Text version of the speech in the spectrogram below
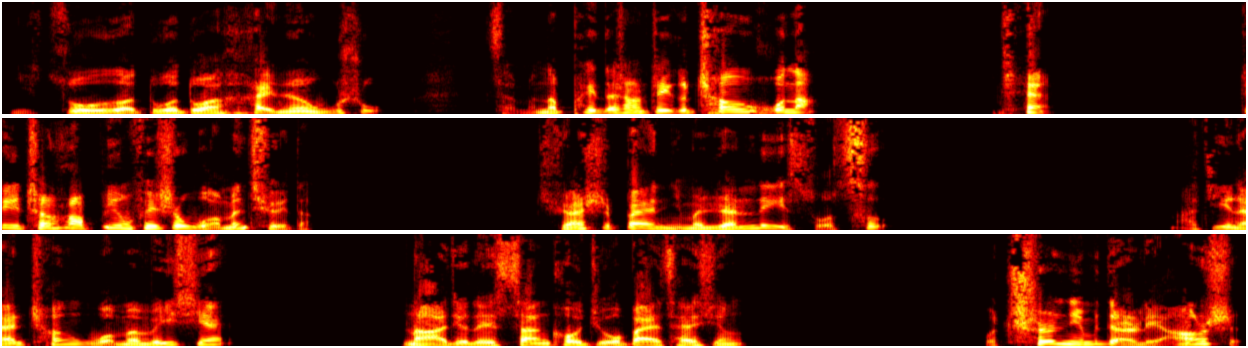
你作恶多端，害人无数。怎么能配得上这个称呼呢？切，这称号并非是我们取的，全是拜你们人类所赐。那既然称我们为仙，那就得三叩九拜才行。我吃你们点粮食，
